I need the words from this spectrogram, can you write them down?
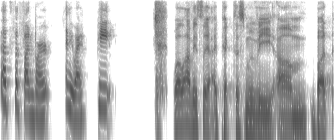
that's the fun part. Anyway, Pete. Well, obviously, I picked this movie, um, but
